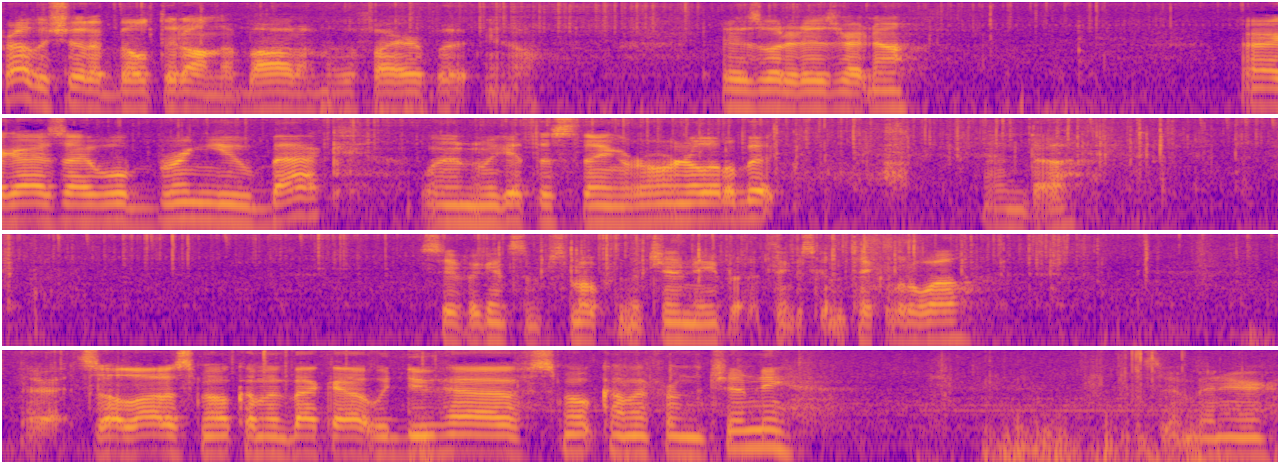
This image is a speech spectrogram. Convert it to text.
Probably should have built it on the bottom of the fire, but you know, it is what it is right now. Alright guys, I will bring you back when we get this thing roaring a little bit and uh, see if we get some smoke from the chimney, but I think it's going to take a little while. Alright, so a lot of smoke coming back out. We do have smoke coming from the chimney. Zoom in here.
